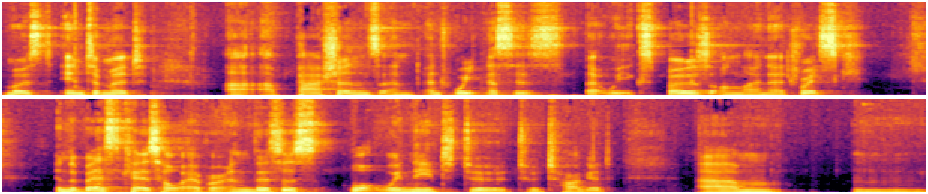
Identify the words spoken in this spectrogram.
most intimate uh, uh passions and, and weaknesses that we expose online at risk. In the best case, however, and this is what we need to, to target, um, mm,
